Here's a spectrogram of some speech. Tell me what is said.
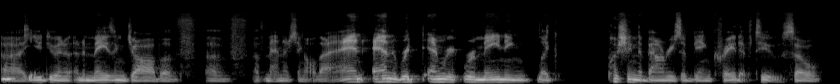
uh, you. you. do an, an, amazing job of of of managing all that and and re, and re, remaining like pushing the boundaries of being creative too so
